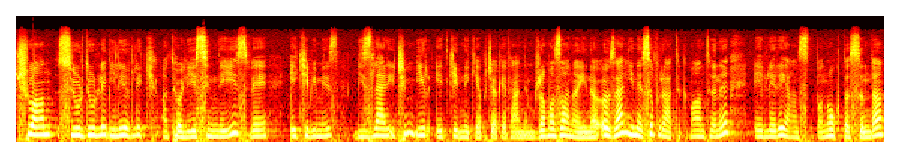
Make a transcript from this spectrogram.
Şu an sürdürülebilirlik atölyesindeyiz ve ekibimiz bizler için bir etkinlik yapacak efendim. Ramazan ayına özel yine sıfır atık mantığını evlere yansıtma noktasında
